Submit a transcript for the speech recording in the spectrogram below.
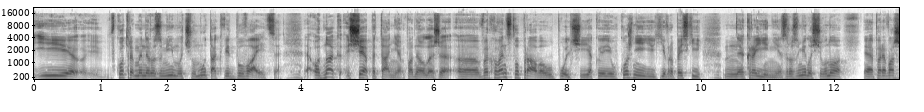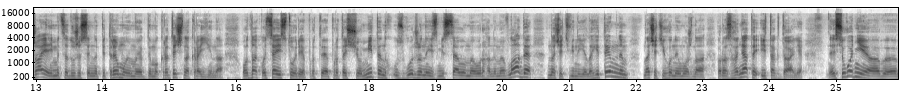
І е, вкотре ми не розуміємо, чому так відбувається. Однак ще питання, пане Олеже, Е, верховенство права у Польщі, як і в кожній європейській країні, зрозуміло, що воно е, переважає, і ми це дуже сильно підтримуємо як демократична країна. Однак, оця історія про те, про те, що мітинг узгоджений з місцевими органами влади, значить він є легітимним, значить його не можна розганяти і так далі. Сьогодні е, е,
